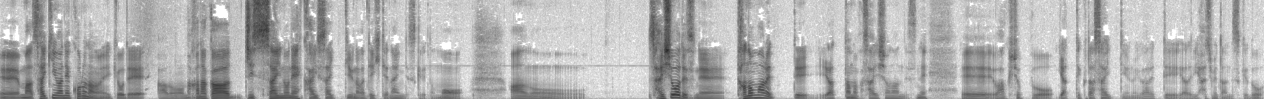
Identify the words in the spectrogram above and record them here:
えー、まあ最近はねコロナの影響であのなかなか実際のね開催っていうのができてないんですけれどもあの最初はですね頼まれてやったのが最初なんですね、えー、ワークショップをやってくださいっていうのを言われてやり始めたんですけど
